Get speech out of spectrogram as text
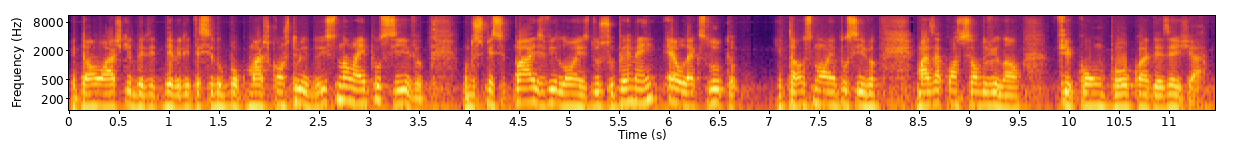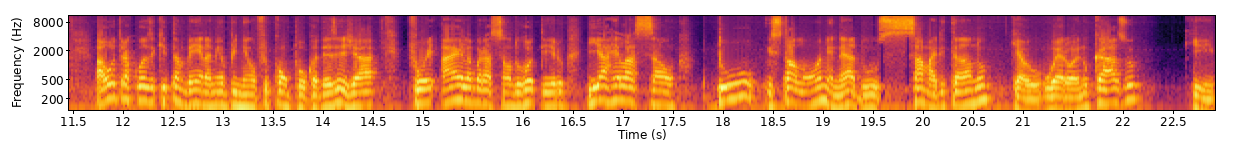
Então eu acho que deveria ter sido um pouco mais construído. Isso não é impossível. Um dos principais vilões do Superman é o Lex Luthor. Então isso não é impossível, mas a construção do vilão ficou um pouco a desejar. A outra coisa que também, na minha opinião, ficou um pouco a desejar foi a elaboração do roteiro e a relação do Stallone, né, do Samaritano, que é o, o herói no caso, que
